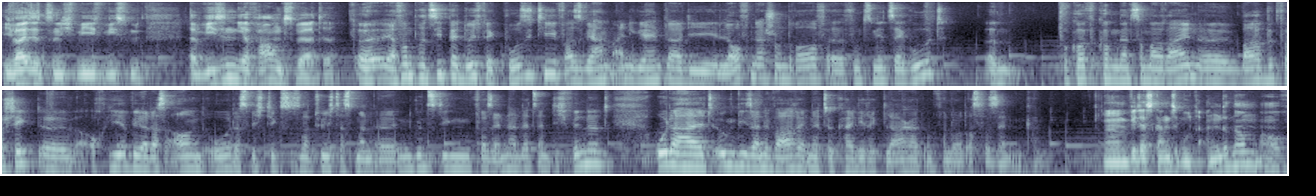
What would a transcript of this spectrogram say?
Ich weiß jetzt nicht, wie es mit. Äh, wie sind die Erfahrungswerte? Äh, ja, vom Prinzip her durchweg positiv. Also wir haben einige Händler, die laufen da schon drauf. Äh, funktioniert sehr gut. Ähm, Verkäufe kommen ganz normal rein, äh, Ware wird verschickt. Äh, auch hier wieder das A und O. Das Wichtigste ist natürlich, dass man äh, einen günstigen Versender letztendlich findet oder halt irgendwie seine Ware in der Türkei direkt lagert und von dort aus versenden kann. Ähm, wird das Ganze gut angenommen auch?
